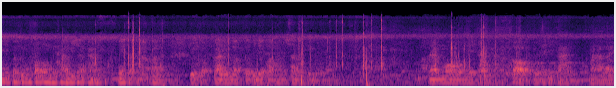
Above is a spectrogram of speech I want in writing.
มีประชุมข้อร่วมในทางวิชาการในสถาบันเกี่ยวกับการอนุรักษ์ทรัพยากรธรรมชาติและสิ่งแวดล้อมนางโมในท่านนะครับก็เป็นอธิการมหาลัย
